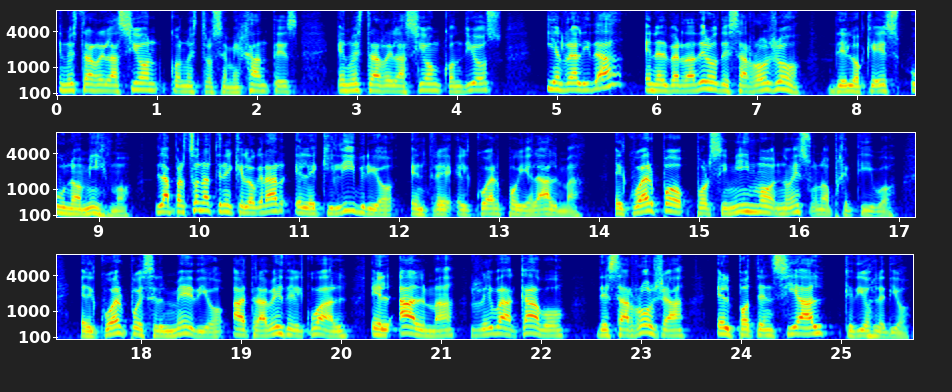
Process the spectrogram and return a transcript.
en nuestra relación con nuestros semejantes, en nuestra relación con Dios y en realidad en el verdadero desarrollo de lo que es uno mismo. La persona tiene que lograr el equilibrio entre el cuerpo y el alma. El cuerpo por sí mismo no es un objetivo. El cuerpo es el medio a través del cual el alma lleva a cabo, desarrolla el potencial que Dios le dio.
